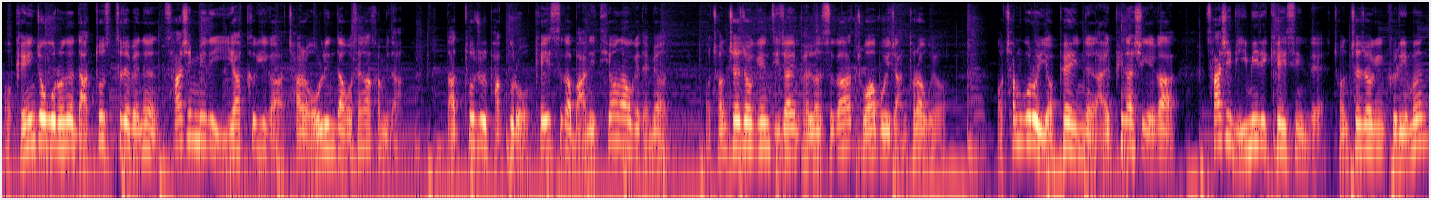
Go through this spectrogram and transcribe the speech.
어, 개인적으로는 나토 strap에는 40mm 이하 크기가 잘 어울린다고 생각합니다. 나토 줄 밖으로 케이스가 많이 튀어나오게 되면 어, 전체적인 디자인 밸런스가 좋아 보이지 않더라고요. 어, 참고로 이 옆에 있는 알피나 시계가 42mm 케이스인데 전체적인 그림은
